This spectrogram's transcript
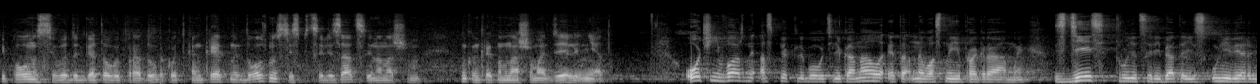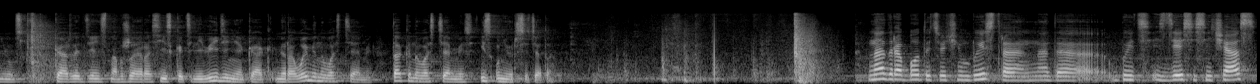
и полностью выдать готовый продукт. Какой-то конкретной должности, специализации на нашем, ну, конкретно в нашем отделе нет. Очень важный аспект любого телеканала – это новостные программы. Здесь трудятся ребята из Univer News, каждый день снабжая российское телевидение как мировыми новостями, так и новостями из университета. Надо работать очень быстро, надо быть здесь и сейчас,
